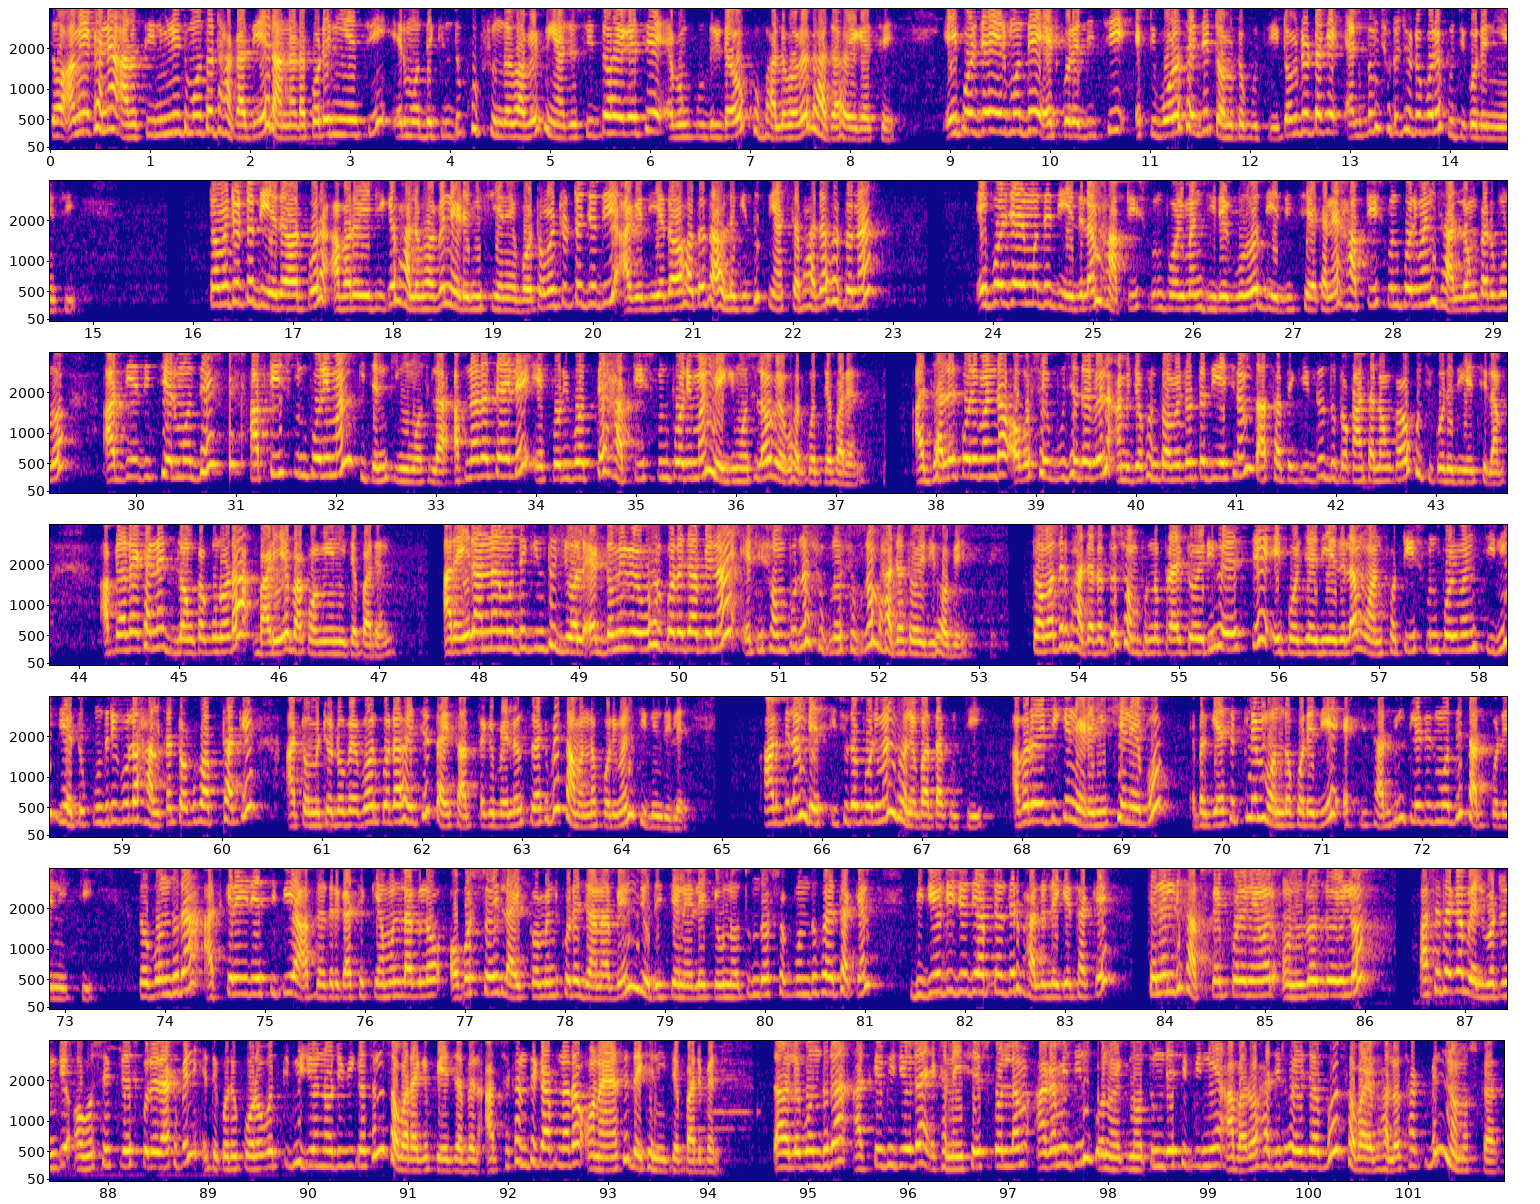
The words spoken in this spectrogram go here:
তো আমি এখানে আরও তিন মিনিট মতো ঢাকা দিয়ে রান্নাটা করে নিয়েছি। এর মধ্যে কিন্তু খুব সুন্দরভাবে পেঁয়াজও সিদ্ধ হয়ে গেছে এবং কুঁদরিটাও খুব ভালোভাবে ভাজা হয়ে গেছে। এই পর্যায়ে এর মধ্যে অ্যাড করে দিচ্ছি একটি বড় সাইজের টমেটো কুচি। টমেটোটাকে একদম ছোট ছোট করে কুচি করে নিয়েছি। টমেটোটা দিয়ে দেওয়ার পর আবারও এটিকে ভালোভাবে নেড়ে মিশিয়ে নেব। টমেটোটা যদি আগে দিয়ে দেওয়া হতো তাহলে কিন্তু পেঁয়াজটা ভাজা হতো না। এই পর্যায়ের মধ্যে দিয়ে দিলাম হাফ টি স্পুন পরিমাণ জিরে গুঁড়ো। দিয়ে দিচ্ছি এখানে হাফ টি স্পুন পরিমাণ ঝাল লঙ্কার গুঁড়ো। আর দিয়ে দিচ্ছি এর মধ্যে হাফ টি স্পুন পরিমাণ কিচেন কিং মশলা। আপনারা চাইলে এর পরিবর্তে হাফ টি স্পুন পরিমাণ ম্যাগি মশলাও ব্যবহার করতে পারেন। আর ঝালের পরিমাণটা অবশ্যই বুঝে দেবেন। আমি যখন টমেটোটা দিয়েছিলাম, তার সাথে কিন্তু দুটো কাঁচা লঙ্কাও কুচি করে দিয়েছিলাম। আপনারা এখানে লঙ্কা গুঁড়োটা বাড়িয়ে বা কমিয়ে নিতে পারেন। আর এই রান্নার মধ্যে কিন্তু জল একদমই ব্যবহার করা যাবে না। এটি সম্পূর্ণ শুকনো শুকনো ভাজা তৈরি হবে। তো আমাদের ভাজাটা তো সম্পূর্ণ প্রায় তৈরি হয়ে এসছে। এই পর্যায়ে দিয়ে দিলাম ওয়ান ফোর স্পুন পরিমাণ চিনি। যেহেতু কুঁদরিগুলো হালকা টক ভাব থাকে আর টমেটোটা ব্যবহার করা হয়েছে, তাই স্বাদটাকে ব্যালেন্স রাখবে সামান্য পরিমাণ চিনি দিলে। আর দিলাম বেশ কিছুটা পরিমাণ ধনে পাতা কুচি। আবারও এটিকে নেড়ে মিশিয়ে নেব। এবার গ্যাসের ফ্লেম বন্ধ করে দিয়ে একটি সার্ভিং প্লেটের মধ্যে সার্ভ করে নিচ্ছি। তো বন্ধুরা, আজকের এই রেসিপি আপনাদের কাছে কেমন লাগল অবশ্যই লাইক কমেন্ট করে জানাবেন। যদি চ্যানেলে কেউ নতুন দর্শক বন্ধু হয়ে থাকেন ভিডিওটি যদি আপনাদের ভালো লেগে থাকে চ্যানেলটি সাবস্ক্রাইব করে নেওয়ার অনুরোধ রইল। পাশে থাকা বেল বাটনটি অবশ্যই প্রেস করে রাখবেন, এতে করে পরবর্তী ভিডিও নোটিফিকেশন সবার আগে পেয়ে যাবেন, আর সেখান থেকে আপনারা অনায়াসে দেখে নিতে পারবেন। তাহলে বন্ধুরা, আজকের ভিডিওটা এখানেই শেষ করলাম। আগামী দিন কোনো এক নতুন রেসিপি নিয়ে আবারও হাজির হয়ে যাব। সবাই ভালো থাকবেন, নমস্কার।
